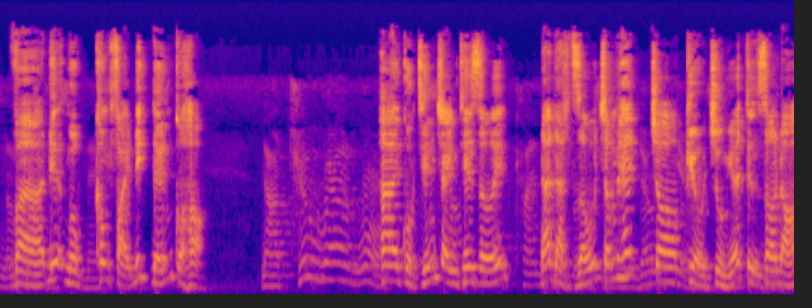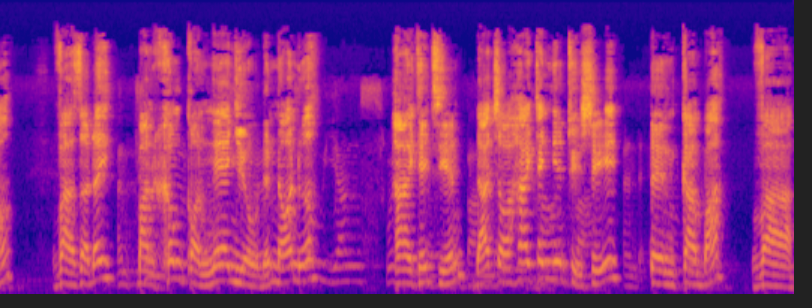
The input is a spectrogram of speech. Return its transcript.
và địa ngục không phải đích đến của họ. Hai cuộc chiến tranh thế giới đã đặt dấu chấm hết cho kiểu chủ nghĩa tự do đó, và giờ đây bạn không còn nghe nhiều đến nó nữa. Hai thế chiến đã cho hai thanh niên thủy sĩ tên Kambach và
